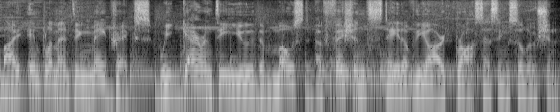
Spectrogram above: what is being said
By implementing Matrix, we guarantee you the most efficient state-of-the-art processing solution.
